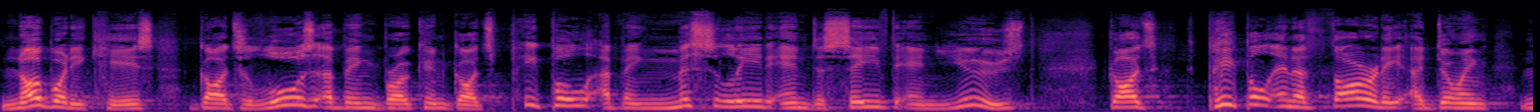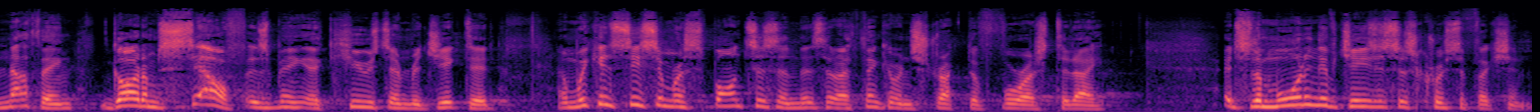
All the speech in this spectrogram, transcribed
Nobody cares. God's laws are being broken. God's people are being misled and deceived and used. God's people in authority are doing nothing. God Himself is being accused and rejected. And we can see some responses in this that I think are instructive for us today. It's the morning of Jesus' crucifixion,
